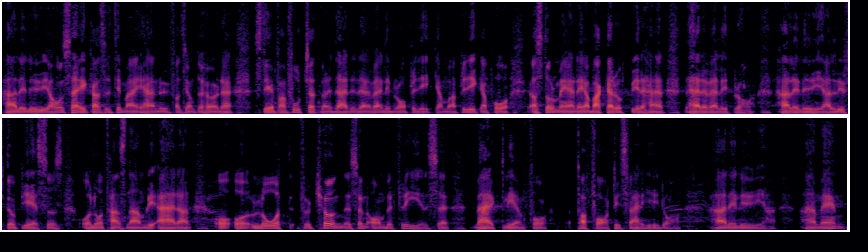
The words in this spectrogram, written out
Halleluja. Hon säger kanske till mig här nu, fast jag inte hör det. Stefan, fortsätt med det där. Det där är en väldigt bra predikan. Bara predika på. Jag står med dig, jag backar upp i det här. Det här är väldigt bra. Halleluja. Lyft upp Jesus och låt hans namn bli äran. Och, och låt förkunnelsen om befrielse verkligen få ta fart i Sverige idag. Halleluja. Amen.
